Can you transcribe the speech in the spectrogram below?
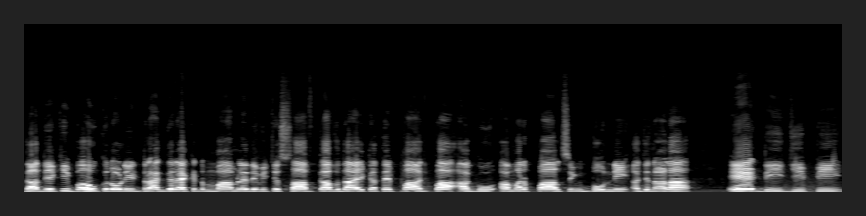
ਦੱਸਦੇ ਕਿ ਬਹੁ ਕਰੋੜੀ ਡਰੱਗ ਰੈਕਟ ਮਾਮਲੇ ਦੇ ਵਿੱਚ ਸਾਬਕਾ ਵਿਧਾਇਕ ਅਤੇ ਭਾਜਪਾ ਆਗੂ ਅਮਰਪਾਲ ਸਿੰਘ ਬੋਨੀ ਅਜਨਾਲਾ ਏਡੀਜੀਪੀ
